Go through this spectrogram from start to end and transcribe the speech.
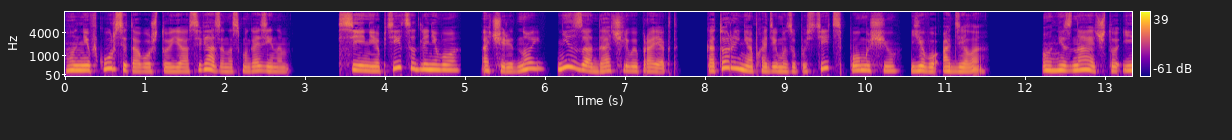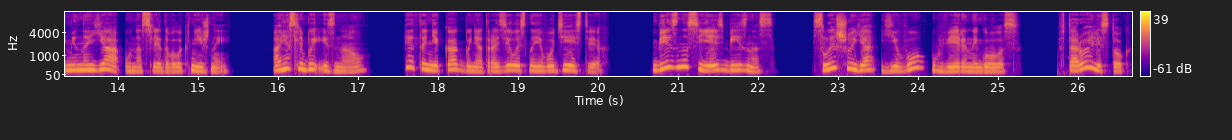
он не в курсе того, что я связана с магазином. Синяя птица для него — очередной незадачливый проект, который необходимо запустить с помощью его отдела. Он не знает, что именно я унаследовала книжный. А если бы и знал, это никак бы не отразилось на его действиях. Бизнес есть бизнес. Слышу я его уверенный голос. Второй листок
